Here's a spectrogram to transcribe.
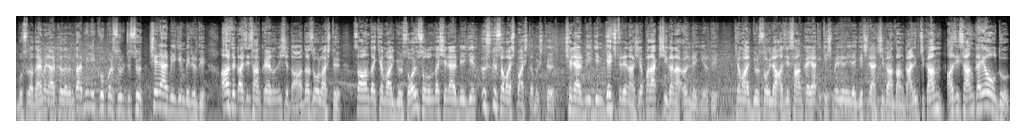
Bu sırada hemen arkalarında Mini Cooper sürücüsü Şener Bilgin belirdi. Artık Aziz Hankaya'nın işi daha da zorlaştı. Sağında Kemal Gürsoy, solunda Şener Bilgin üçlü savaş başlamıştı. Şener Bilgin geç frenaj yaparak Şigan'a önde girdi. Kemal Gürsoy'la Aziz Hankaya itişmeleriyle geçilen Şigan'dan galip çıkan Aziz Hankaya oldu.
